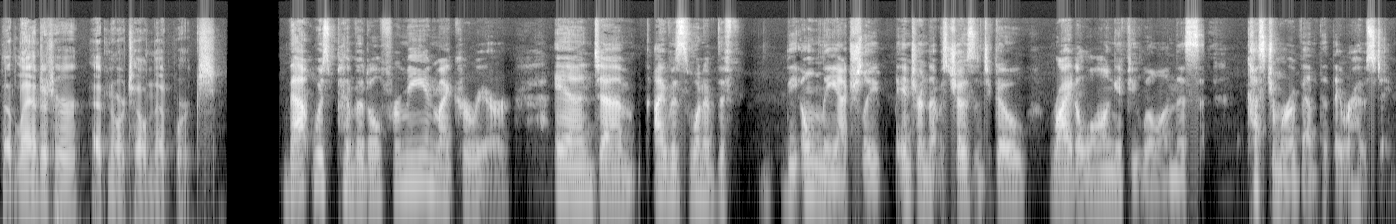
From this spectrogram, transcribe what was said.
that landed her at Nortel Networks. That was pivotal for me in my career. And um, I was one of the the only actually intern that was chosen to go ride along, if you will, on this customer event that they were hosting.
